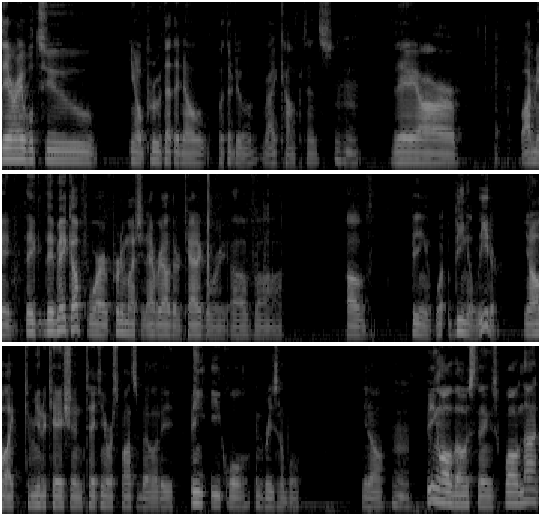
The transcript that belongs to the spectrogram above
they're able to you know prove that they know what they're doing right competence Mm-hmm. they are well i mean they they make up for it pretty much in every other category of uh of being a- being a leader you know like communication taking responsibility being equal and reasonable you know Hmm. being all those things while not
